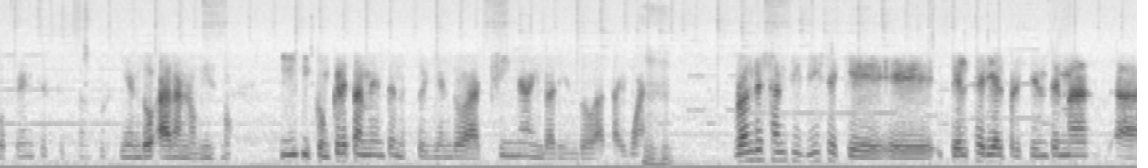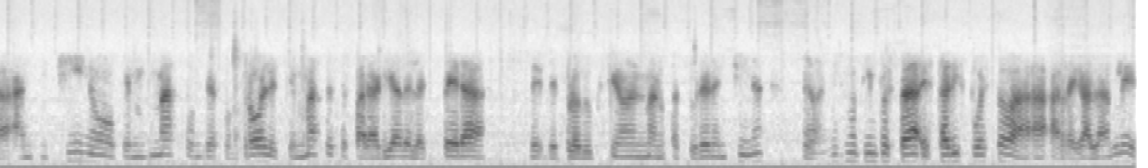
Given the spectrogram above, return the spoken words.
potencias que están surgiendo hagan lo mismo y, concretamente me estoy yendo a China invadiendo a Taiwán. Ron DeSantis dice que, eh, que, él sería el presidente más uh, antichino, que más pondría controles, que más se separaría de la espera de, producción manufacturera en China, pero al mismo tiempo está, está dispuesto a, regalarle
